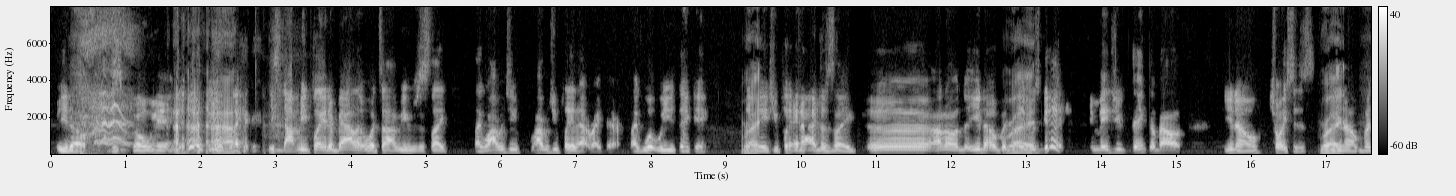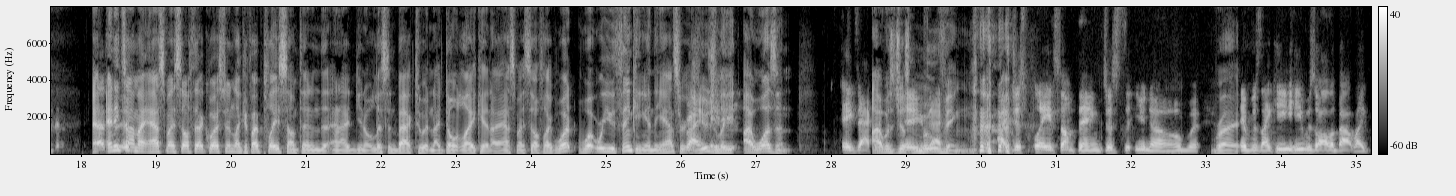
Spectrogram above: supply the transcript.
you know, just go in. like, he stopped me playing a ballad one time. He was just like, like, why would you, why would you play that right there? Like, what were you thinking Right. made you play? And I just like, uh, I don't, you know, but Right. it was good. It made you think about, you know, choices, Right. You know, but That's- Anytime I ask myself that question, like if I play something and I, you know, listen back to it and I don't like it, I ask myself like, what, what were you thinking? And the answer Right. is usually I wasn't. Exactly, I was just Exactly. moving. I just played something, just to, you know, but right. it was like he he was all about like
